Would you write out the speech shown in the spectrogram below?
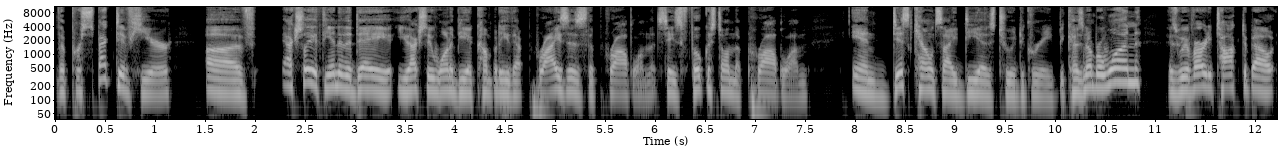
the perspective here of actually at the end of the day, you actually want to be a company that prizes the problem, that stays focused on the problem and discounts ideas to a degree. Because number one, as we've already talked about,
